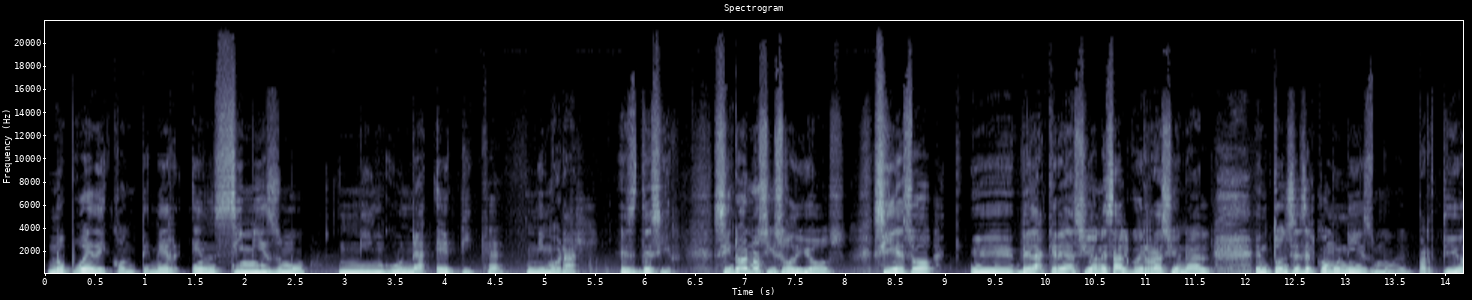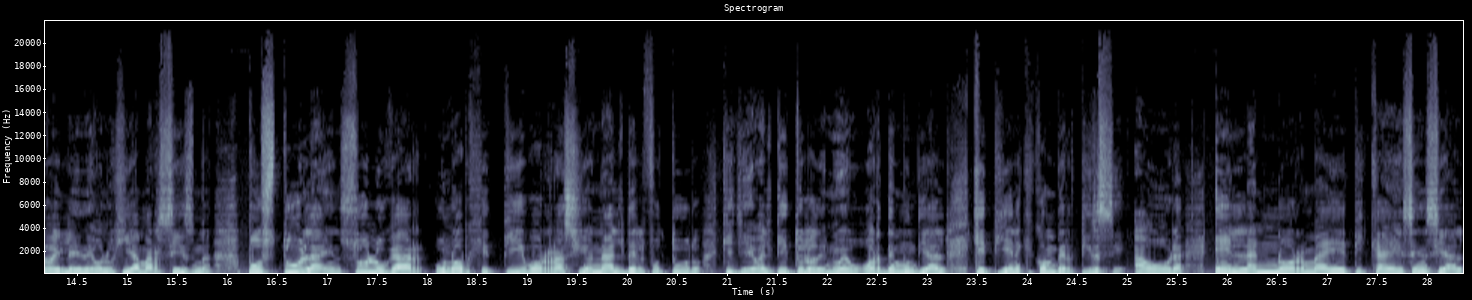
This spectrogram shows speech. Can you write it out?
no puede contener en sí mismo ninguna ética ni moral. Es decir, si no nos hizo Dios, si eso de la creación es algo irracional, entonces el comunismo, el partido y la ideología marxisma, postula en su lugar un objetivo racional del futuro que lleva el título de nuevo orden mundial, que tiene que convertirse ahora en la norma ética esencial.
